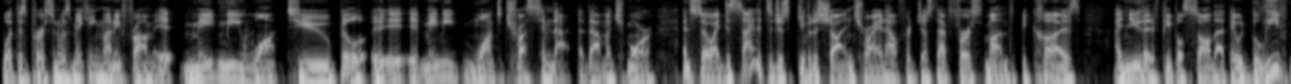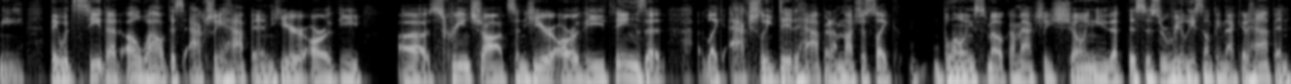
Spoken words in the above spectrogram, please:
what this person was making money from. It made me want to build, it, it made me want to trust him that, that much more. And so I decided to just give it a shot and try it out for just that first month because I knew that if people saw that, they would believe me. They would see that, oh, wow, this actually happened. And here are the, uh, screenshots and here are the things that like actually did happen. I'm not just like blowing smoke. I'm actually showing you that this is really something that could happen.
